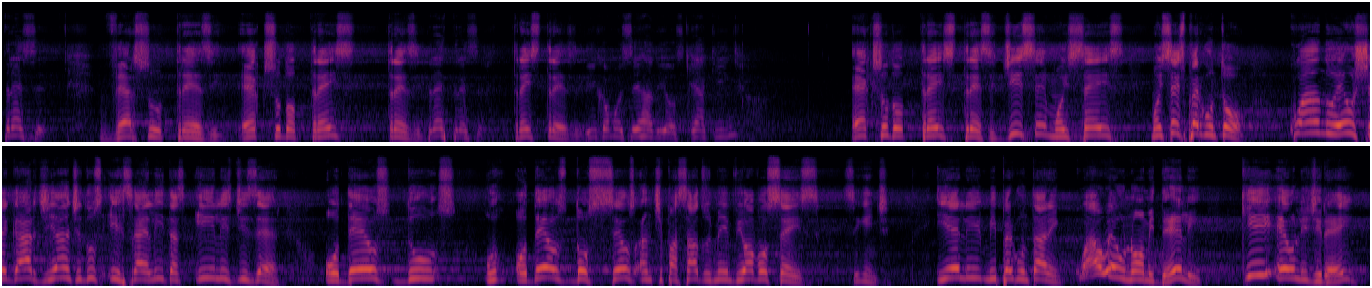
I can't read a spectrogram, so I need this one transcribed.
13. verso 13, Éxodo 3, 13. 3.13. 3, 13. Dijo Moisés a Dios, he aquí, Éxodo 3, 13. Disse Moisés, Moisés perguntou: Quando eu chegar diante dos israelitas e lhes dizer, o Deus dos, o, Deus dos seus antepassados me enviou a vocês. Seguinte. E ele me perguntarem, qual é o nome dele? Que eu lhe direi?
